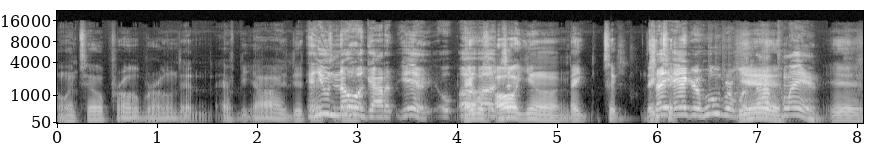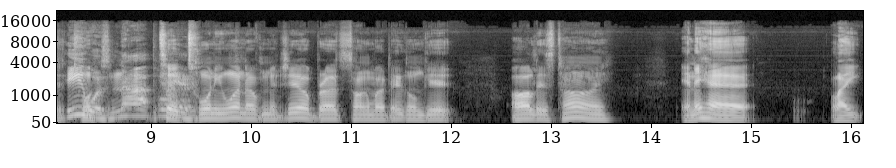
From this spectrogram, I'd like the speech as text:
COINTELPRO, bro. That FBI did that. and you know them. it got it. yeah. uh, They was uh, all J, young. They took. They J. took, Edgar Hoover was Yeah. not playing. Yeah, He twen- was not playing. took 21 of them to jail, bro. Talking about they gonna get all this time, and they had like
